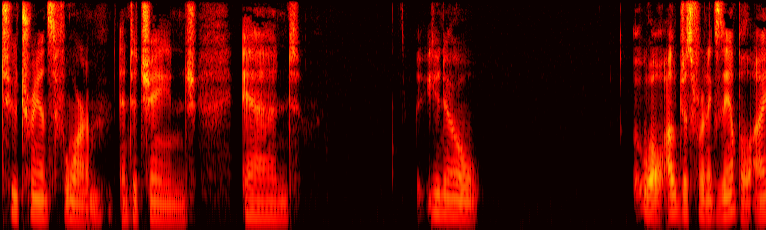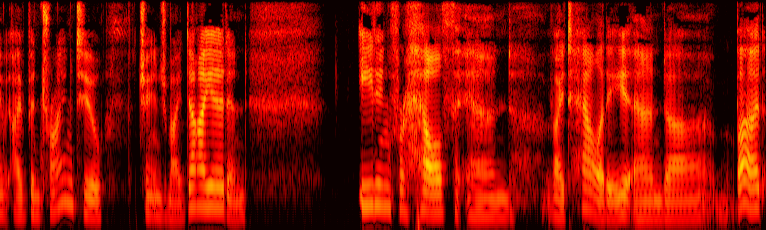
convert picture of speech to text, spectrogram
to transform and to change. And you know, well, I'll just for an example, I I've been trying to change my diet and eating for health and vitality and uh, but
